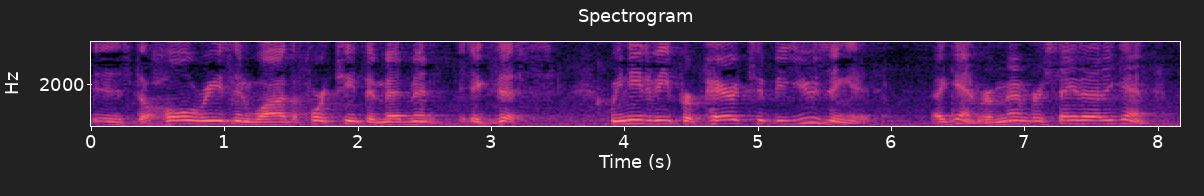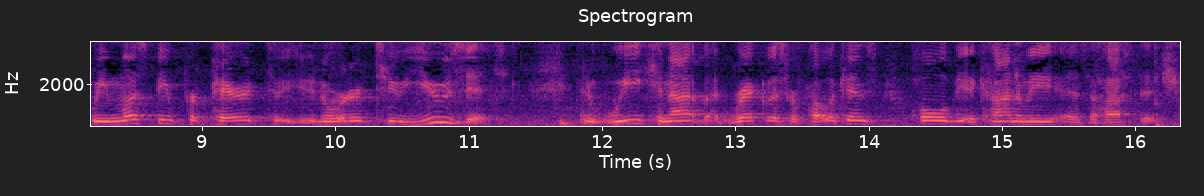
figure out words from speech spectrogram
is the whole reason why the 14th Amendment exists. We need to be prepared to be using it. Again, remember, say that again. We must be prepared to, in order to use it. And we cannot let reckless Republicans hold the economy as a hostage.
